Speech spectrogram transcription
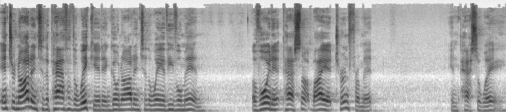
Enter not into the path of the wicked and go not into the way of evil men. Avoid it, pass not by it, turn from it, and pass away.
